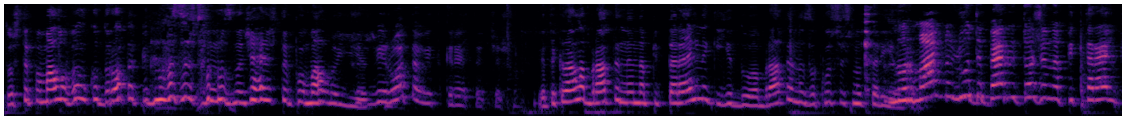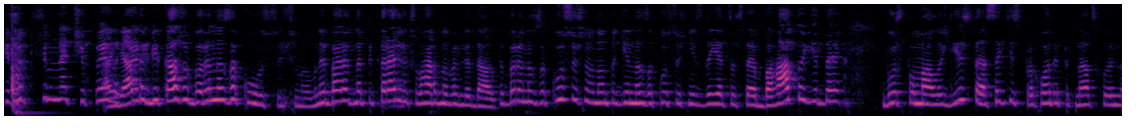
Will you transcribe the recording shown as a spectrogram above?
Тож ти помалу вилку до рота підносиш, то не означає, що ти помалу їш. Тобі рота відкрита чи що? Я ти казала брати не на підтарельник їду, а брати на закусочну тарілку. Нормально люди беруть теж на підтарельки, що ти всі мене чіпили? А я тобі кажу, бери на закусочну. Вони беруть на підтарельник, щоб гарно виглядало. Ти бери на закусочну, воно тоді на закусочній здається, що тебе багато їди, будеш помалу їсти, а ситість проходить 15 хвилин,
